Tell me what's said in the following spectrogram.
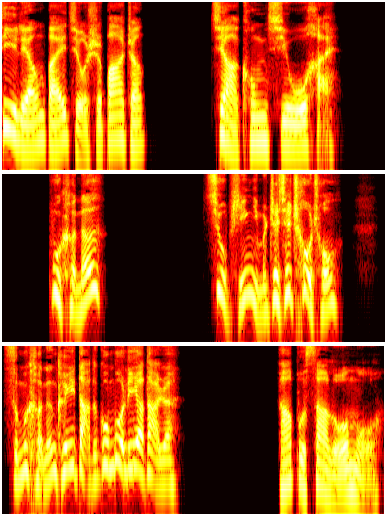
第两百九十八章架空七武海。不可能！就凭你们这些臭虫，怎么可能可以打得过莫利亚大人？阿布萨罗姆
